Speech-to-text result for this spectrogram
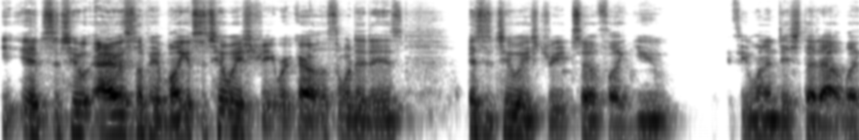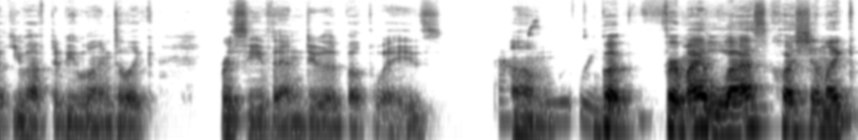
it's a two I always tell people like it's a two way street, regardless of what it is. It's a two way street. So if like you if you want to dish that out, like you have to be willing to like receive that and do it both ways. Um, Absolutely. Um but for my last question, like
